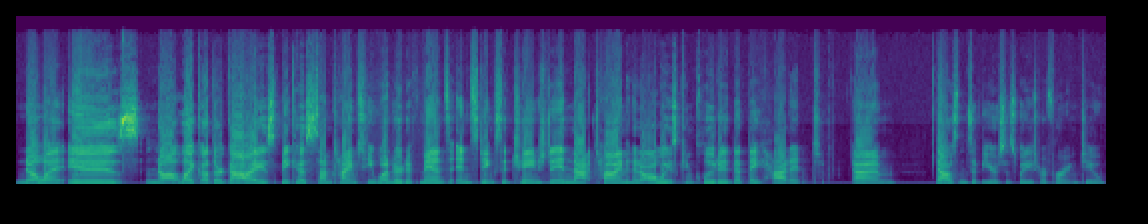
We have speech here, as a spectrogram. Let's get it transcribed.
Noah is not like other guys because sometimes he wondered if man's instincts had changed in that time and had always concluded that they hadn't. Um, thousands of years is what he's referring to.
